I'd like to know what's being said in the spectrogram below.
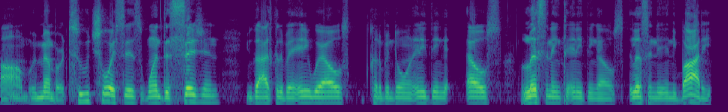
Um, remember, two choices, one decision. You guys could have been anywhere else, could have been doing anything else, listening to anything else, listening to anybody.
